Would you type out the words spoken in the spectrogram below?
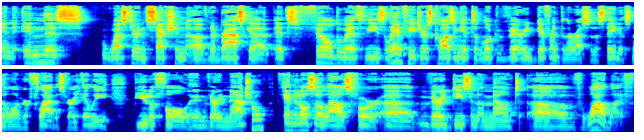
And in this western section of Nebraska, it's filled with these land features, causing it to look very different than the rest of the state. It's no longer flat, it's very hilly, beautiful, and very natural. And it also allows for a very decent amount of wildlife.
